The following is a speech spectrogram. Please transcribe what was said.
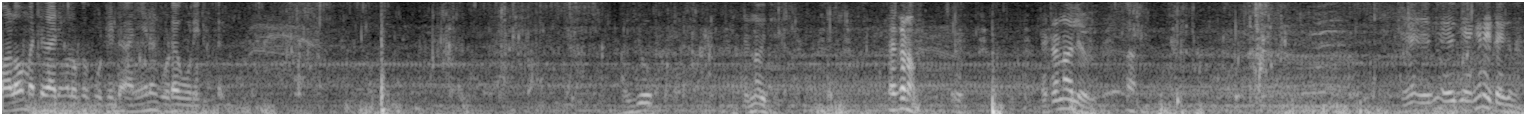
വളവും മറ്റു കാര്യങ്ങളൊക്കെ കൂട്ടിയിട്ട് അനിയനും കൂടെ കൂടിയിട്ടുണ്ട്. അയ്യോ എണ്ണ വെച്ചിട്ട് വെക്കണം? എട്ടെണ്ണ അല്ലേ ഉള്ളൂ എങ്ങനെ ഇട്ടേക്കുന്നത്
